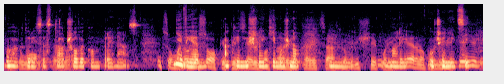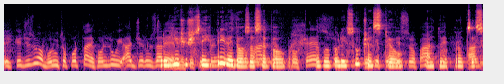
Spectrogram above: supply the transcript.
Boha, ktorý sa stal človekom pre nás. Neviem, aké myšlienky možno mm, mali učeníci, ktorí Ježiš si ich privedol so sebou, lebo boli súčasťou toho procesu,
